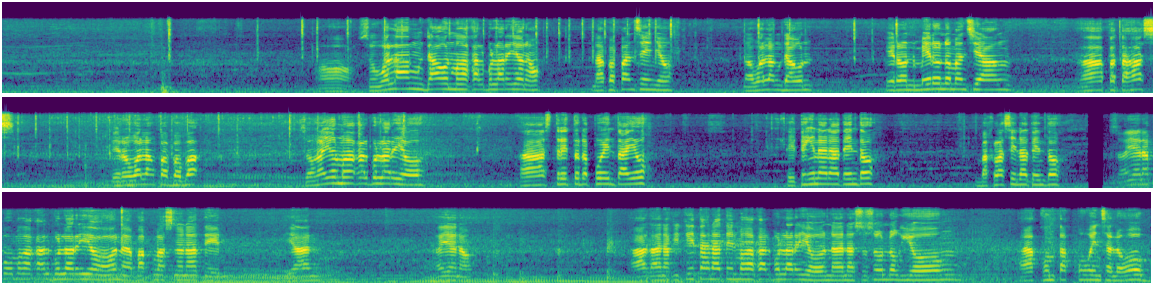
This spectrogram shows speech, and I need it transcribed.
Oh, so walang down mga kalbularyo no. Napapansin nyo na walang down. Pero meron naman siyang ah, pataas. Pero walang pababa. So ngayon mga kalbularyo, ah, straight to the point tayo. Titingnan natin to. Baklasin natin to. So ayan na po mga kalbularyo, na baklas na natin. Yan. Ayan oh. At ah, nakikita natin mga kalbularyo na nasusunog yung ah, contact point sa loob.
